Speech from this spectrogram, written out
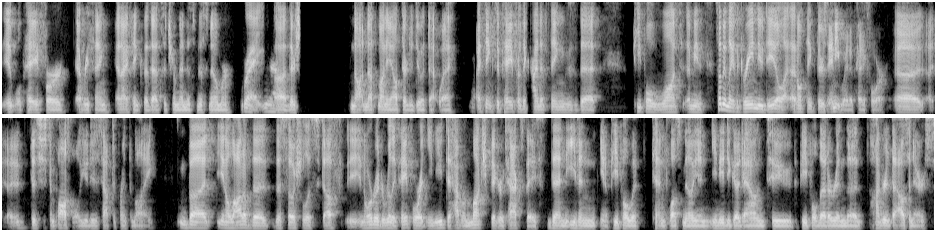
it will pay for everything. And I think that that's a tremendous misnomer. Right. Yeah. Uh, there's not enough money out there to do it that way. I think to pay for the kind of things that people want. I mean, something like the Green New Deal, I, don't think there's any way to pay for. Uh, it's just impossible. You just have to print the money. But you know, a lot of the the socialist stuff, in order to really pay for it, you need to have a much bigger tax base than even you know people with ten plus million. You need to go down to the people that are in the hundred thousandaires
